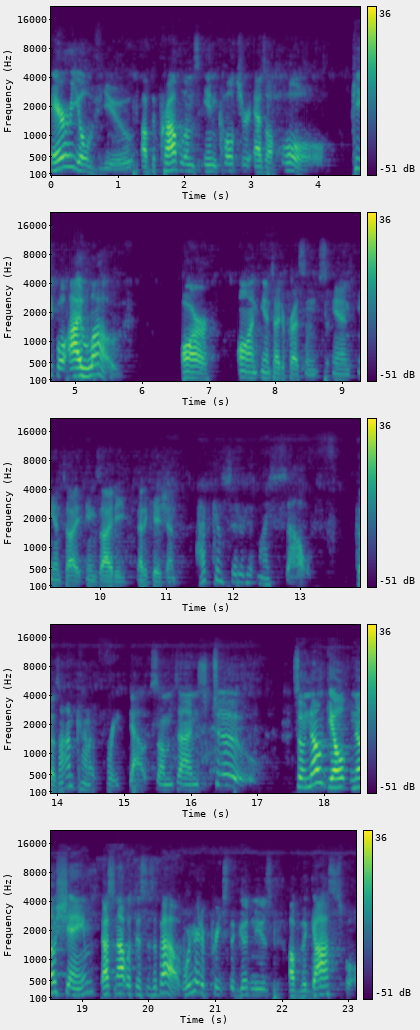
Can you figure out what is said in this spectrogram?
aerial view of the problems in culture as a whole. People I love are on antidepressants and anti anxiety medication. I've considered it myself because I'm kind of freaked out sometimes too. So, no guilt, no shame. That's not what this is about. We're here to preach the good news of the gospel.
